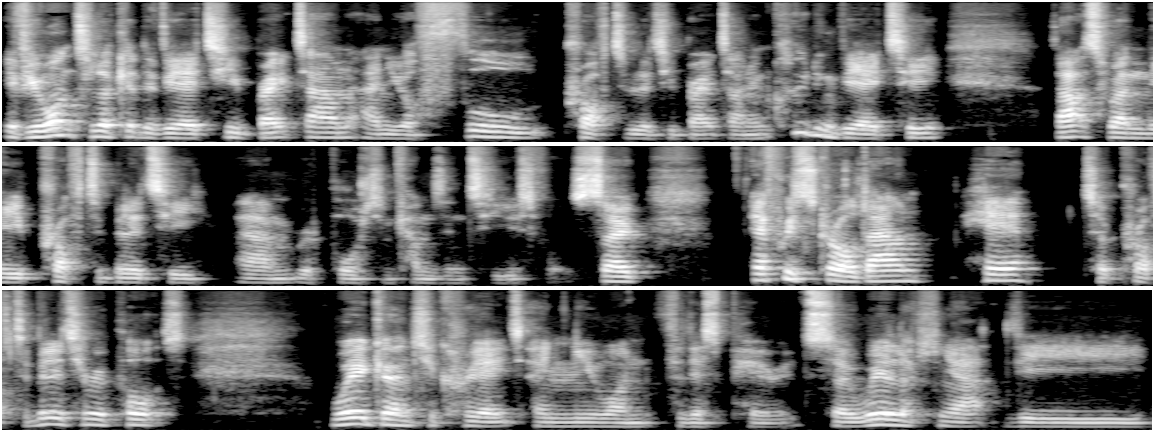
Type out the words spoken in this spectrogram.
If you want to look at the VAT breakdown and your full profitability breakdown, including VAT, that's when the profitability um, reporting comes into useful. So if we scroll down here, to profitability reports, we're going to create a new one for this period. So we're looking at the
